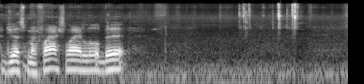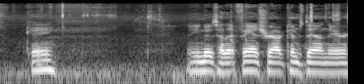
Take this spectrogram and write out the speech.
adjust my flashlight a little bit. Okay. Now you notice how that fan shroud comes down there.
